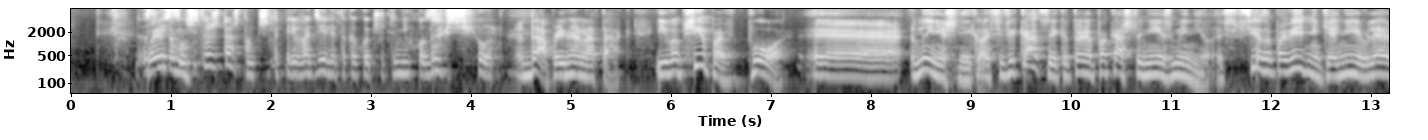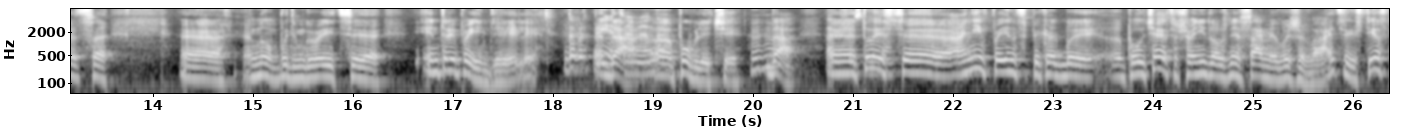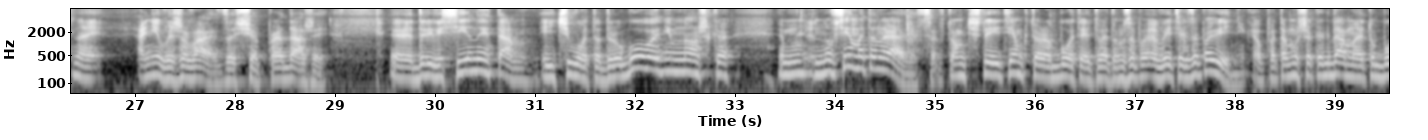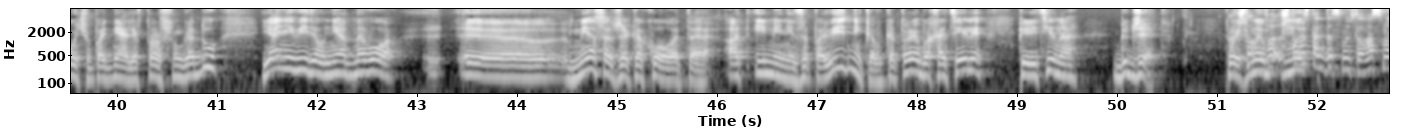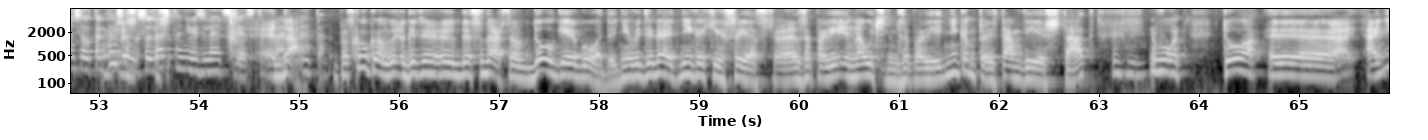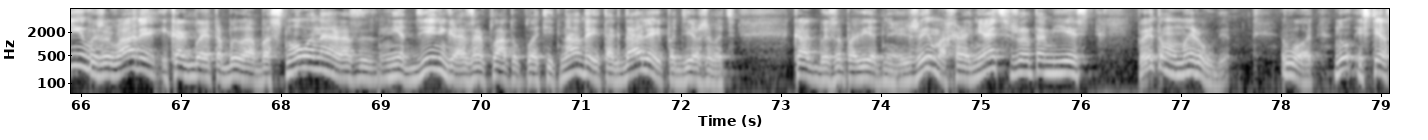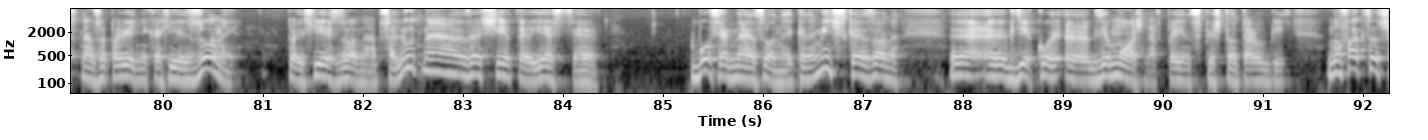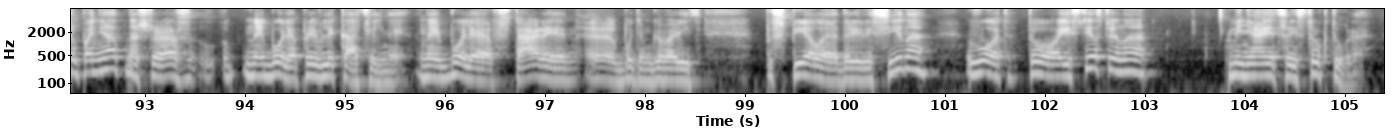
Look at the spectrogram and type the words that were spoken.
Поэтому... Лесничество же тоже там что-то переводили, это какой чуть ли не хозрасчет. Да, примерно так. И вообще по, по э, нынешней классификации, которая пока что не изменилась, все заповедники, они являются, э, ну, будем говорить, э, или да, предприятиями, да, да? публичи, угу. да. Э, то есть э, они, в принципе, как бы, получается, что они должны сами выживать. Естественно, они выживают за счет продажи Э, древесины там и чего-то другого немножко. Но всем это нравится, в том числе и тем, кто работает в, этом, в этих заповедниках. Потому что когда мы эту бочу подняли в прошлом году, я не видел ни одного э, месседжа какого-то от имени заповедников, которые бы хотели перейти на бюджет. То а есть что, мы, что мы... вас тогда смутило? Вас смутило тогда, что государство не выделяет средств, Да, это? поскольку государство долгие годы не выделяет никаких средств э, заповед... научным заповедникам, то есть там, где есть штат, угу. вот, то э, они выживали, и как бы это было обосновано, раз нет денег, а зарплату платить надо и так далее, и поддерживать как бы заповедный режим, охранять, что там есть. Поэтому мы рубим. Вот. Ну, естественно, в заповедниках есть зоны, то есть есть зона абсолютная защита, есть э, буферная зона, экономическая зона, э, э, где, где можно, в принципе, что-то рубить. Но факт тот, что понятно, что раз наиболее привлекательные, наиболее старые, будем говорить, спелая древесина, вот, то, естественно, меняется и структура –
